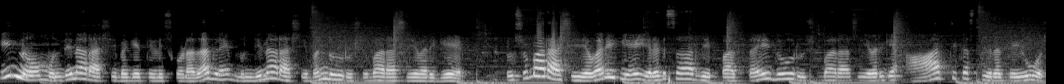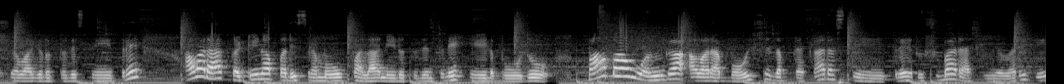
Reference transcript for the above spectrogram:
ಇನ್ನು ಮುಂದಿನ ರಾಶಿ ಬಗ್ಗೆ ತಿಳಿಸ್ಕೊಡೋದಾದರೆ, ಮುಂದಿನ ರಾಶಿ ಬಂದು ಋಷಭ ರಾಶಿಯವರಿಗೆ. ಋಷಭ ರಾಶಿಯವರಿಗೆ ಎರಡು ಸಾವಿರದ ಇಪ್ಪತ್ತೈದು ಋಷಭ ರಾಶಿಯವರಿಗೆ ಆರ್ಥಿಕ ಸ್ಥಿರತೆಯು ವರ್ಷವಾಗಿರುತ್ತದೆ ಸ್ನೇಹಿತರೆ. ಅವರ ಕಠಿಣ ಪರಿಶ್ರಮವು ಫಲ ನೀಡುತ್ತದೆ ಅಂತಲೇ ಹೇಳ್ಬೋದು. ಬಾಬಾ ವಂಗ ಅವರ ಭವಿಷ್ಯದ ಪ್ರಕಾರ ಸ್ನೇಹಿತರೆ, ಋಷಭ ರಾಶಿಯವರಿಗೆ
